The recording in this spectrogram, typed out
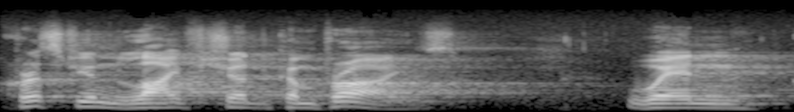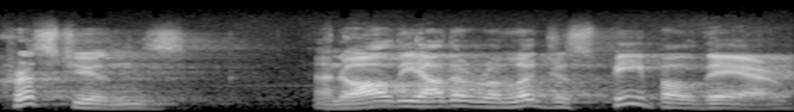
Christian life should comprise when Christians and all the other religious people there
